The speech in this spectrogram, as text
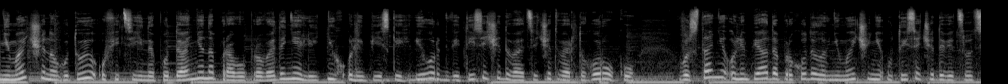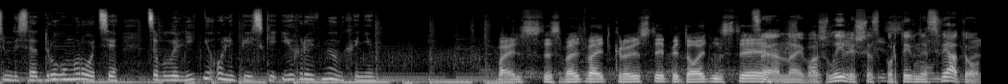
Німеччина готує офіційне подання на право проведення літніх Олімпійських ігор 2024 року. Востаннє Олімпіада проходила в Німеччині у 1972 році. Це були літні Олімпійські ігри в Мюнхені. Це найважливіше спортивне свято,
